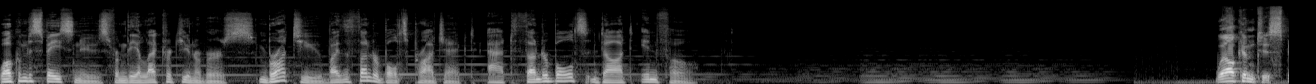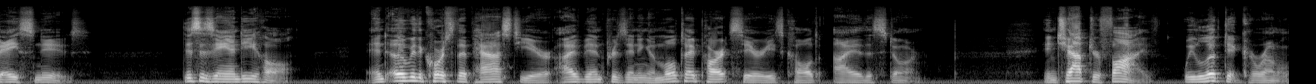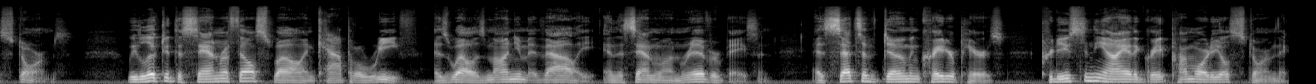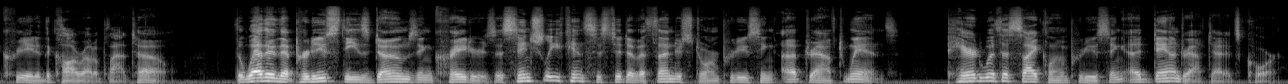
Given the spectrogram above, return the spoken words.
Welcome to Space News from the Electric Universe, brought to you by the Thunderbolts Project at thunderbolts.info. Welcome to Space News. This is Andy Hall, and over the course of the past year, I've been presenting a multi part series called Eye of the Storm. In Chapter 5, we looked at coronal storms. We looked at the San Rafael Swell and Capitol Reef, as well as Monument Valley and the San Juan River Basin, as sets of dome and crater pairs produced in the eye of the great primordial storm that created the Colorado Plateau. The weather that produced these domes and craters essentially consisted of a thunderstorm producing updraft winds, paired with a cyclone producing a downdraft at its core.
